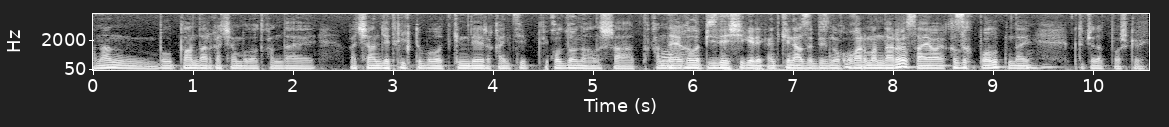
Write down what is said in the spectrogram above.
Анан бул пландар качан болот кандай качан жеткиликтүү болот кимдер кантип колдоно алышат кандай кылып издеши керек? Анткени азыр биздин угармандарыбыз аябай кызык болуп мындай күтүп жатат болуш керек.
